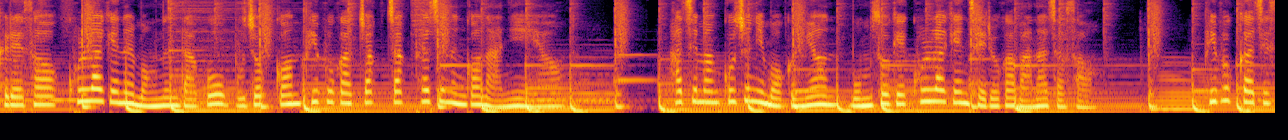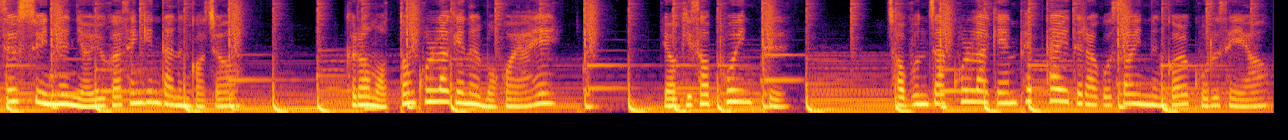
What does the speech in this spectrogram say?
그래서 콜라겐을 먹는다고 무조건 피부가 쫙쫙 펴지는 건 아니에요. 하지만 꾸준히 먹으면 몸속에 콜라겐 재료가 많아져서 피부까지 쓸 수 있는 여유가 생긴다는 거죠. 그럼 어떤 콜라겐을 먹어야 해? 여기서 포인트. 저분자 콜라겐 펩타이드라고 써 있는 걸 고르세요.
